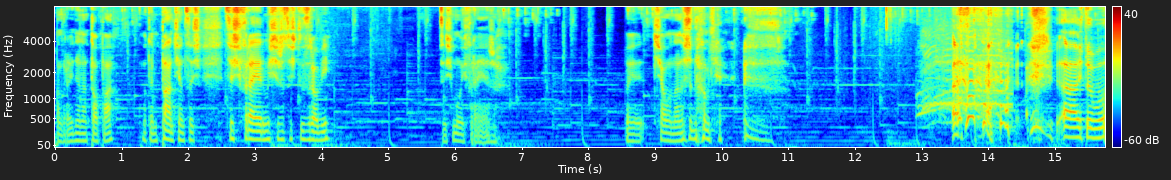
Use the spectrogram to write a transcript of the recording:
Dobra, idę na topa. Bo ten Pantheon coś, coś frajer myśli, że coś tu zrobi. Coś mój frajerze. Twoje ciało należy do mnie. Aj, to było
